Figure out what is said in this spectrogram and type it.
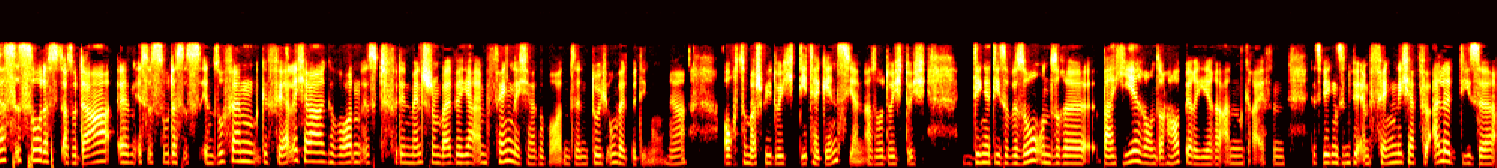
Das ist so, dass also da ähm, ist es so, dass es insofern gefährlicher geworden ist für den Menschen, weil wir ja empfänglicher geworden sind durch Umweltbedingungen, ja. Auch zum Beispiel durch Detergenzien, also durch, durch Dinge, die sowieso unsere Barriere, unsere Hautbarriere angreifen. Deswegen sind wir empfänglicher für alle diese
